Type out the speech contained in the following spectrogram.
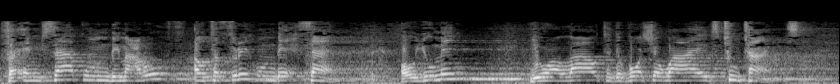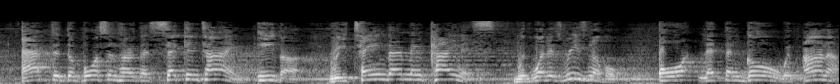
فإمساك بمعروف أو تصريح بإحسان O you men, you are allowed to divorce your wives two times. After divorcing her the second time, either retain them in kindness with what is reasonable, or let them go with honor.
